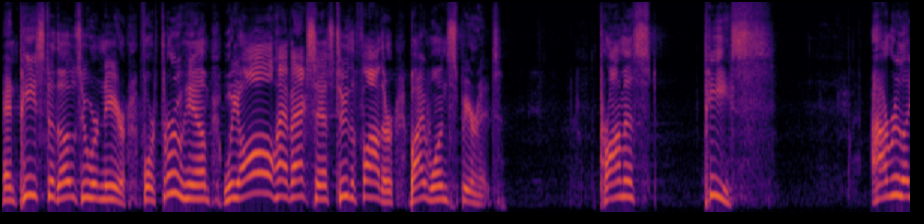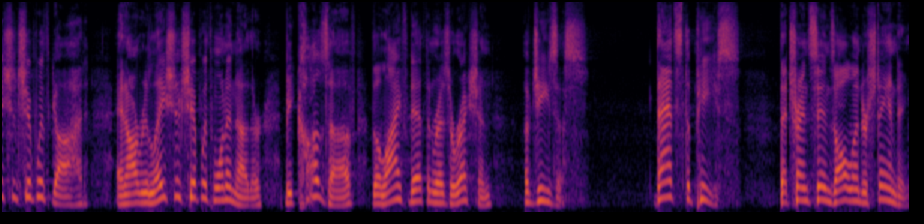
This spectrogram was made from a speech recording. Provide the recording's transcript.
and peace to those who were near. For through him we all have access to the Father by one Spirit. Promised peace. Our relationship with God and our relationship with one another because of the life, death, and resurrection of Jesus. That's the peace that transcends all understanding.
